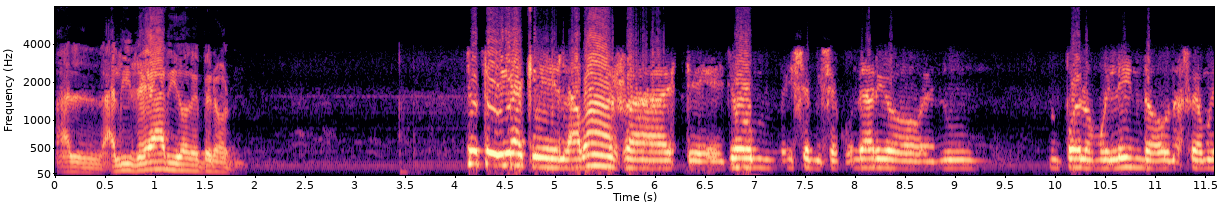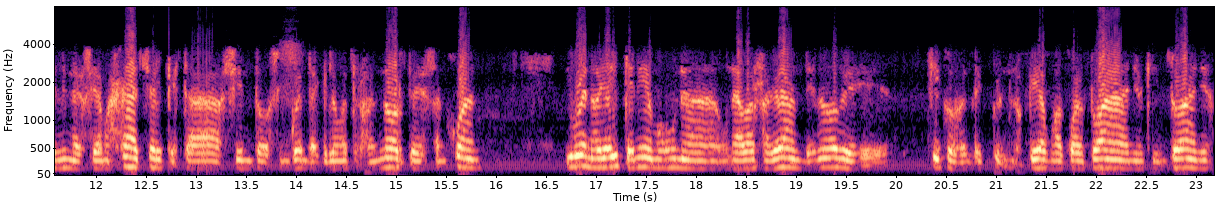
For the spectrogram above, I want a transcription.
al, al ideario de Perón. Yo te diría que la barra, este, yo hice mi secundario en un, un pueblo muy lindo, una ciudad muy linda que se llama Hachel, que está a 150 kilómetros al norte de San Juan. Y bueno, y ahí teníamos una, una barra grande, ¿no? De chicos los que íbamos a cuarto año, quinto año.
